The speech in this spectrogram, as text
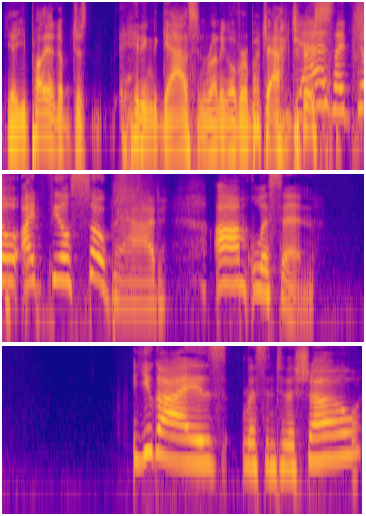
Yeah, you probably end up just hitting the gas and running over a bunch of actors. Yes, I'd feel I'd feel so bad. Um, listen, you guys listen to the show.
